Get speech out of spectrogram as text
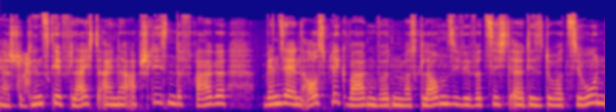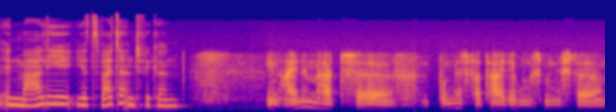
Herr Stutinski, vielleicht eine abschließende Frage. Wenn Sie einen Ausblick wagen würden, was glauben Sie, wie wird sich äh, die Situation in Mali jetzt weiterentwickeln? In einem hat äh, Bundesverteidigungsminister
